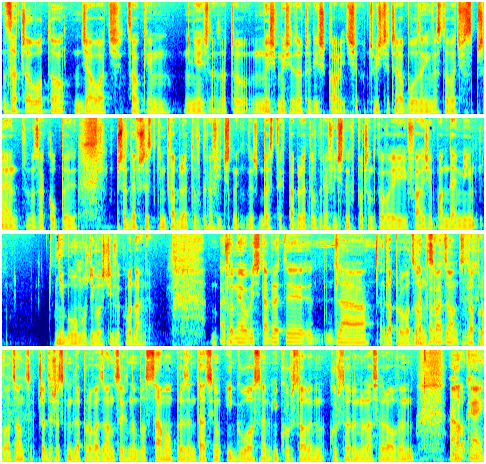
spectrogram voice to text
zaczęło to działać całkiem nieźle. Zaczęło, myśmy się zaczęli szkolić. Oczywiście trzeba było zainwestować w sprzęt, w zakupy przede wszystkim tabletów graficznych, gdyż bez tych tabletów graficznych w początkowej fazie pandemii nie było możliwości wykładania. A to miały być tablety dla, Dla prowadzących. dla prowadzących. Dla prowadzących, przede wszystkim dla prowadzących, no bo samą prezentacją i głosem, i kursorem, kursorem laserowym, A, no okej.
